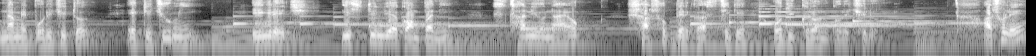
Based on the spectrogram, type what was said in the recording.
নামে পরিচিত একটি জমি ইংরেজ ইস্ট ইন্ডিয়া কোম্পানি স্থানীয় নায়ক শাসকদের কাছ থেকে অধিগ্রহণ করেছিল। আসলে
